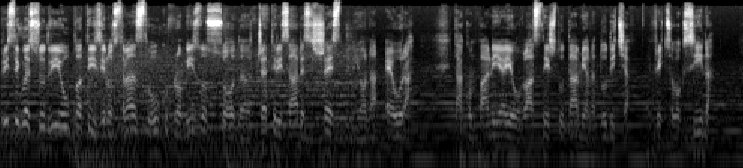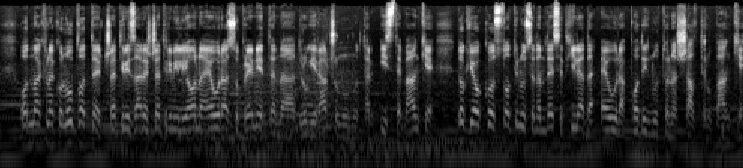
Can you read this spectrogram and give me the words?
pristigle su dvije uplate iz inostranstva u ukupnom iznosu od 4,6 miliona eura. Ta kompanija je u vlasništvu Damjana Dudića, Fricovog sina. Odmah nakon uplate 4,4 miliona eura su prenijete na drugi račun unutar iste banke, dok je oko 170.000 eura podignuto na šalteru banke.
